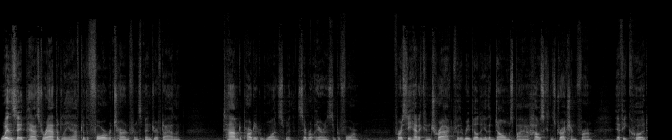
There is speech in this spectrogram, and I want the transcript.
Wednesday passed rapidly after the four returned from Spindrift Island. Tom departed at once with several errands to perform. First, he had a contract for the rebuilding of the domes by a house construction firm, if he could.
